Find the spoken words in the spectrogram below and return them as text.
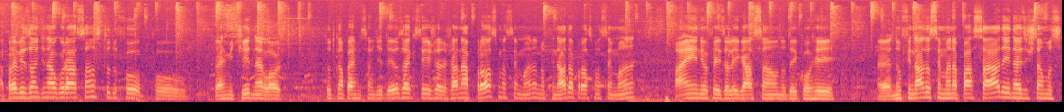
A previsão de inauguração, se tudo for, for permitido, né, lógico, tudo com a permissão de Deus, é que seja já na próxima semana, no final da próxima semana. A Enel fez a ligação no decorrer, é, no final da semana passada e nós estamos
